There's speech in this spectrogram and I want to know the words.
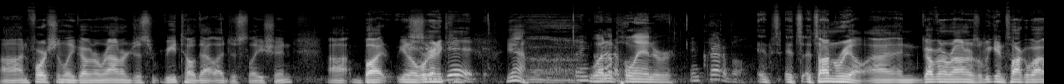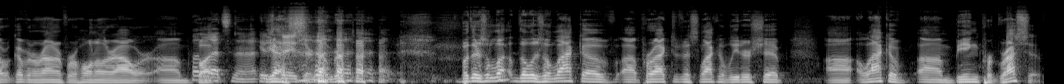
Uh, unfortunately, Governor Rauner just vetoed that legislation. Uh, but you know, Sure we're going to did. yeah. What a Incredible. planner. Incredible. It's it's it's unreal, uh, and Governor Rauner. We can talk about Governor Rauner for a whole another hour. Um, But, but let's not. His Yes. days are numbered. but there's a la- there's a lack of uh, proactiveness, lack of leadership, uh, a lack of um, being progressive.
